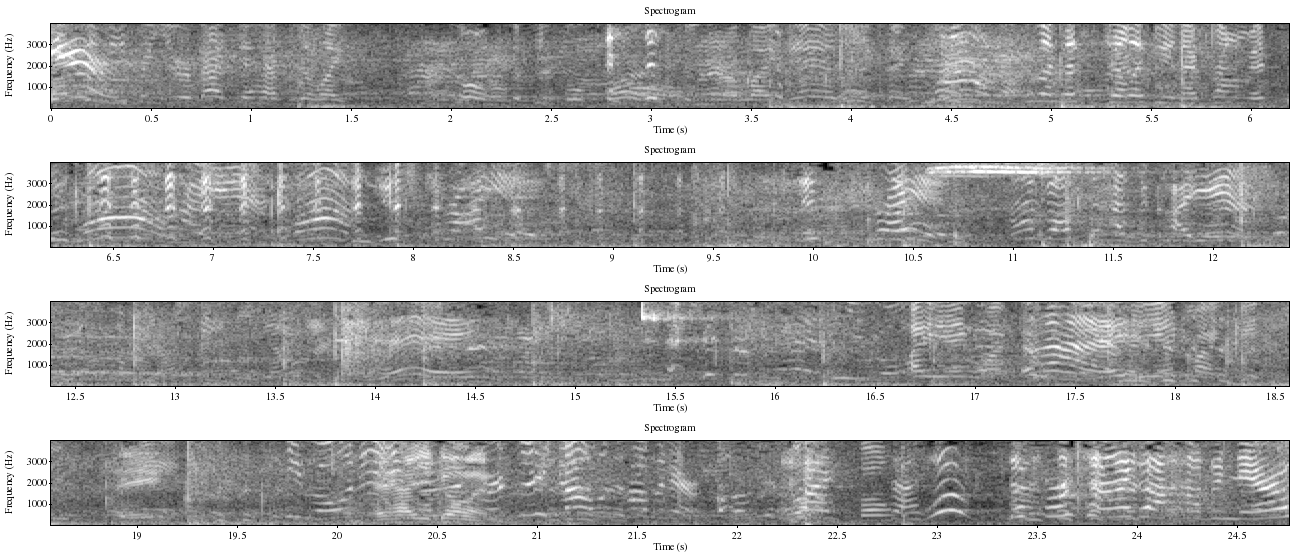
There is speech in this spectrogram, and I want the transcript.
here. but you're about to have to like talk to people first, and you're like, yeah, like, they- I feel like that's a jelly bean, I promise. Mom, Mom, just try it. Just try it. I'm about to have the cayenne. Hey. Cayenne might, Hi. Cayenne might get you. Hey, He rolled it. Hey, how you doing? The first one he got was habanero. Oh, The first time I got habanero,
